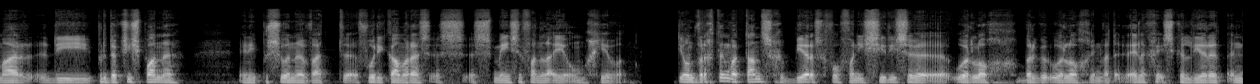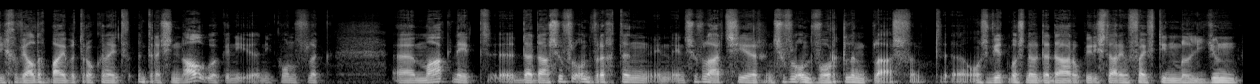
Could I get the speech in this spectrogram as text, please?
maar die produksiespanne en die persone wat uh, voor die kameras is is mense van hulle eie omgewing. Die ontwrigting wat tans gebeur as gevolg van die Siriëse uh, oorlog, burgeroorlog en wat uiteindelik geeskaleer het in die geweldig baie betrokkenheid internasionaal ook in die in die konflik uh maak net uh, dat daar soveel ontwrigting en en soveel hartseer en soveel ontworteling plaasvind. Uh, ons weet mos nou dat daar op hierdie stadium 15 miljoen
